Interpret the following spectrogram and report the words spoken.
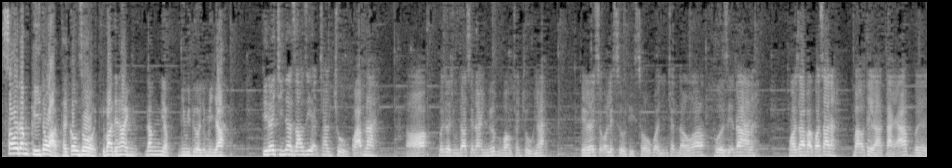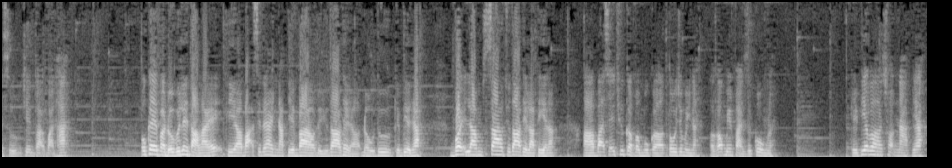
sau đăng ký tài khoản thành công rồi thì bạn tiến hành đăng nhập như bình thường cho mình nha thì đây chính là giao diện trang chủ của app này. Đó bây giờ chúng ta sẽ hành nước một vòng trang chủ nha thì đây sẽ có lịch sử tỷ số của những trận đấu à, vừa diễn ra này. Ngoài ra bạn quan sát này bạn có thể là tải app về sử dụng trên điện thoại của bạn ha. Ok và đối với nền tảng này ấy, thì à, bạn sẽ tiến hành nạp tiền vào để chúng ta có thể đầu tư kiếm tiền nha vậy làm sao chúng ta có thể nạp tiền ạ? À, bạn sẽ truy cập vào mục uh, tôi cho mình này ở góc bên phải dưới cùng này. Kế tiếp uh, chọn nạp nha.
